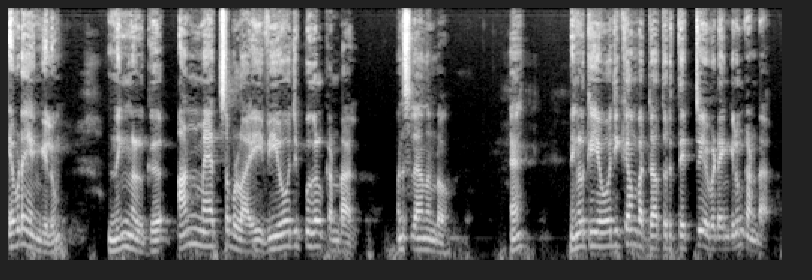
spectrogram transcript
എവിടെയെങ്കിലും നിങ്ങൾക്ക് അൺമാച്ചബിളായി വിയോജിപ്പുകൾ കണ്ടാൽ മനസ്സിലാകുന്നുണ്ടോ? ഏ? നിങ്ങൾക്ക് യോജിക്കാൻ പറ്റാത്തൊരു തെറ്റ് എവിടെയെങ്കിലും കണ്ടാൽ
